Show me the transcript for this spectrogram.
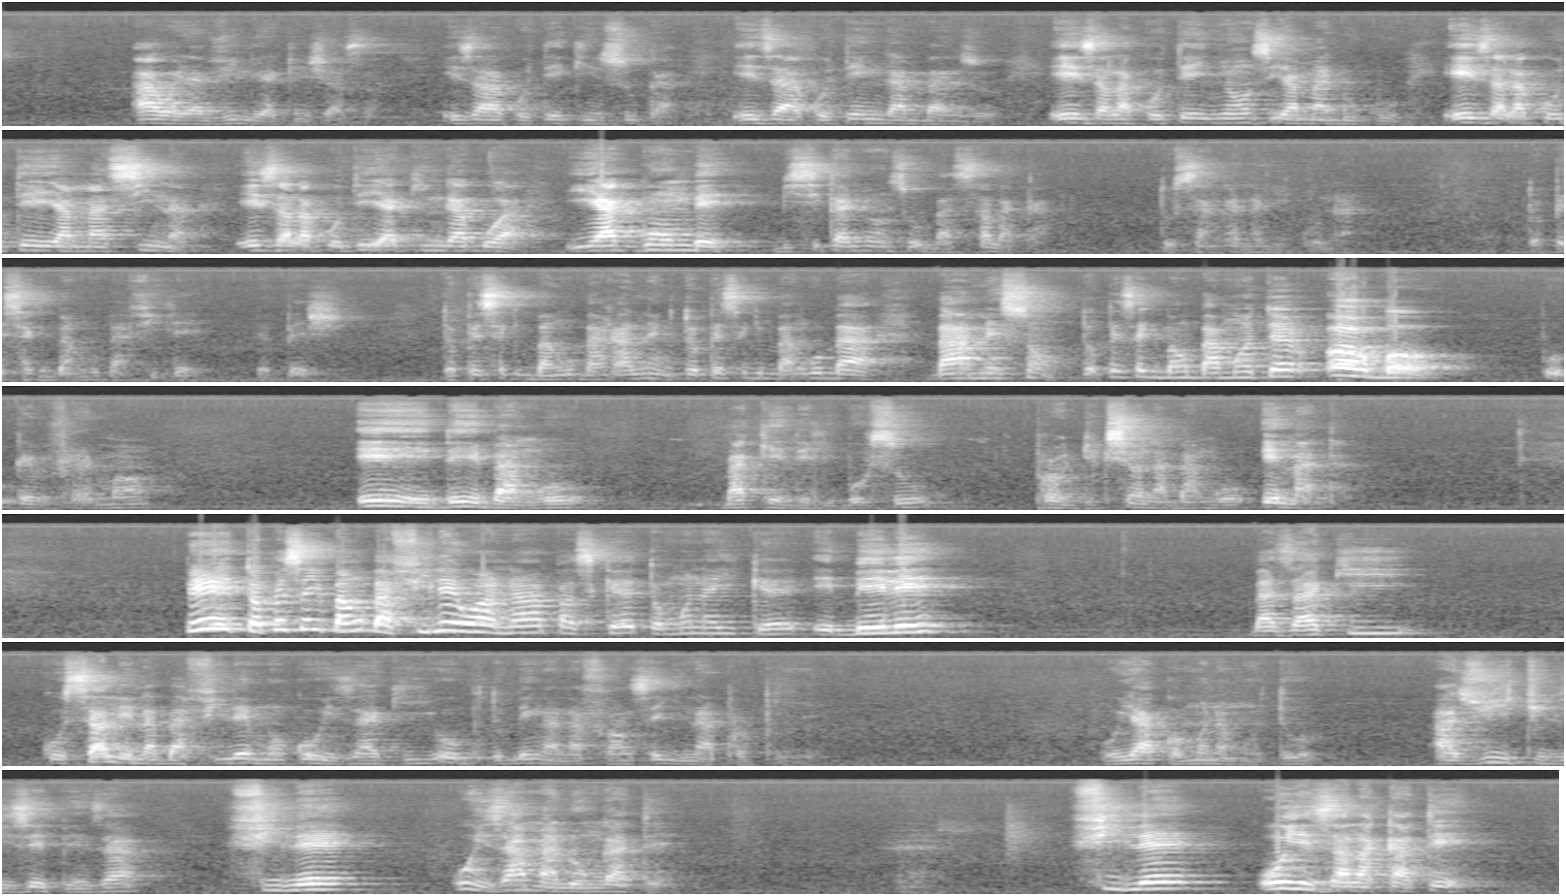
awa ya ville ya Kinshasa, ezala cote Kinsuka, ezala cote Ngambanzo, ezala cote nionso ya Maluku, ezala cote ya Masina, ezala cote ya Kingabwa, ya Gombe, bisika nionso oyo basalaka, tosanganaki kuna. Topesaki bango ba filets de peche, topesaki bango ba ralingues, topesaki bango ba hameçons, topesaki bango ba moteurs hors bord pour que vraiment e aider bango bakende liboso production na bango emata mpe topesaki bango bafile wana parce que tomonaki ke ebele bazalaki kosalela bafile moko ezalaki oyo tobenga na français inapproprie oya komona moto azwi utilize mpenza filet oyo eza malonga te filet oyo ezalaka te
